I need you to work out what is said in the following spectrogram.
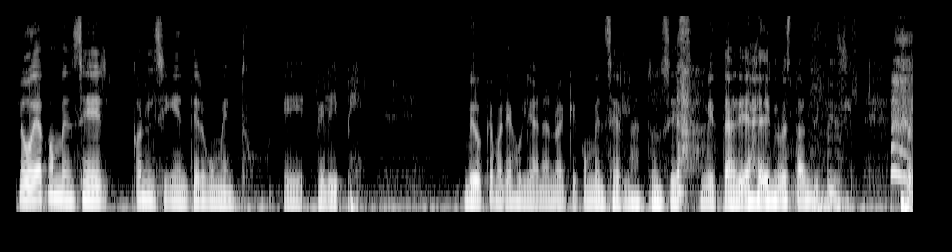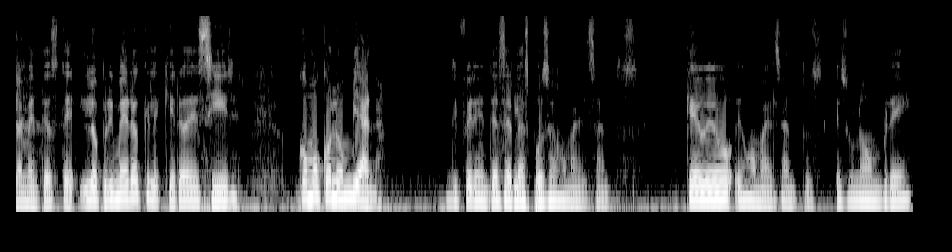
Lo voy a convencer con el siguiente argumento, eh, Felipe. Veo que a María Juliana no hay que convencerla, entonces mi tarea no es tan difícil. Solamente a usted. Lo primero que le quiero decir, como colombiana, diferente a ser la esposa de Juan Manuel Santos. ¿Qué veo en Juan Manuel Santos? Es un hombre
